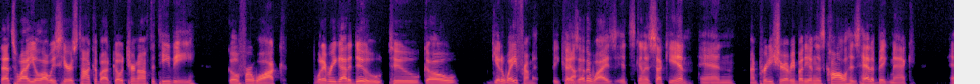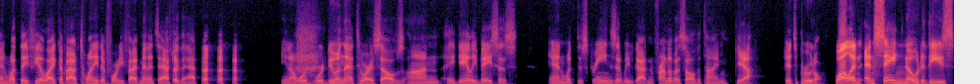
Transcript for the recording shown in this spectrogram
that's why you'll always hear us talk about go turn off the tv go for a walk whatever you got to do to go get away from it because otherwise it's going to suck you in. And i'm pretty sure everybody on this call has had a big mac and what they feel like about 20 to 45 minutes after that you know we're, we're doing that to ourselves on a daily basis and with the screens that we've got in front of us all the time yeah. It's brutal. Well, and and saying no to these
